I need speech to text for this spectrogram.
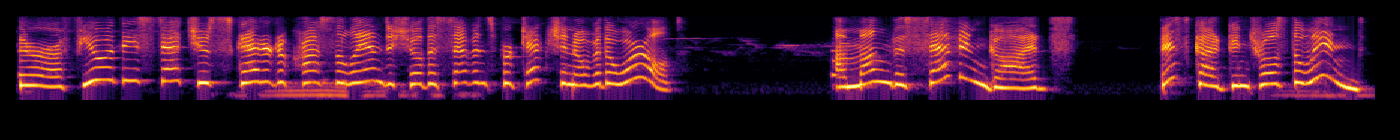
There are a few of these statues scattered across the land to show the seven's protection over the world. Among the seven gods, this god controls the wind.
